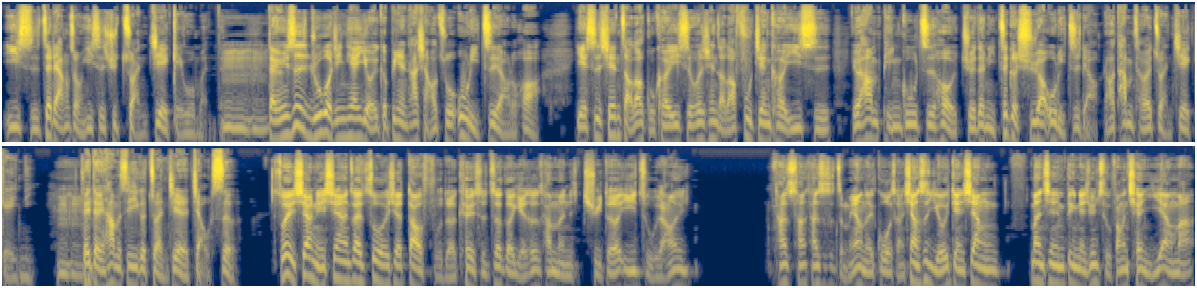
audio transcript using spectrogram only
医师、这两种医师去转介给我们的。嗯嗯，等于是如果今天有一个病人他想要做物理治疗的话，也是先找到骨科医师，或者先找到复健科医师，由他们评估之后，觉得你这个需要物理治疗，然后他们才会转介给你。嗯，所以等于他们是一个转介的角色。所以像你现在在做一些到府的 case，这个也是他们取得医嘱，然后。他他他是怎么样的过程？像是有一点像慢性病的菌处方签一样吗？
